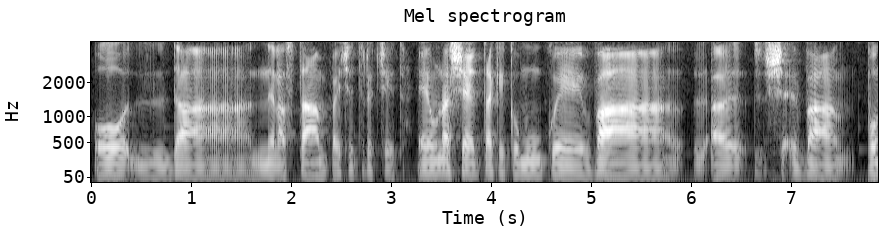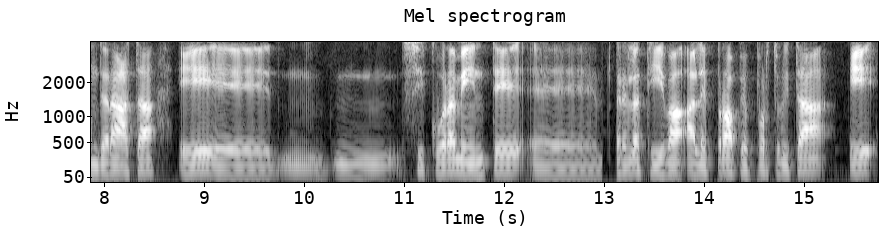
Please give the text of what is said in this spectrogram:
o da, nella stampa, eccetera, eccetera. È una scelta che comunque va, eh, va ponderata e mh, sicuramente eh, relativa alle proprie opportunità e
